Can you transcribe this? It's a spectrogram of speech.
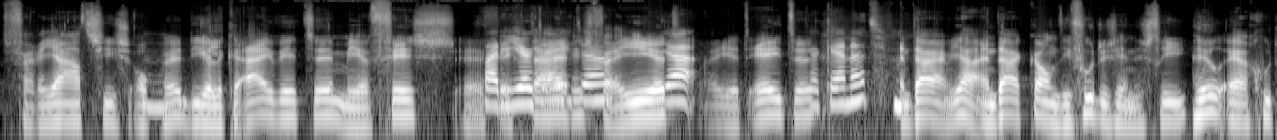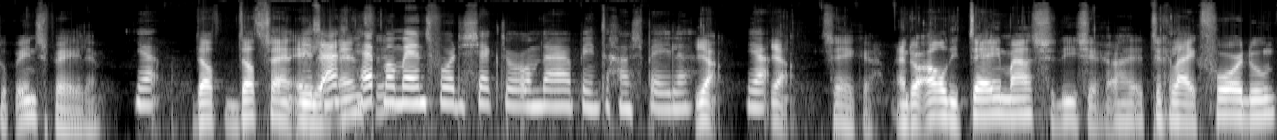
variaties op Mhm. hè, dierlijke eiwitten, meer vis, eh Varieerd vegetarisch, eten. varieerd, Ja. varieerd eten. Herken het. En daar, ja, en daar kan die voedingsindustrie heel erg goed op inspelen. Ja. Dat, dat zijn Dit is elementen. eigenlijk het moment voor de sector om daarop in te gaan spelen. Ja, Ja. ja. Zeker. En door al die thema's die zich eh, tegelijk voordoen,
